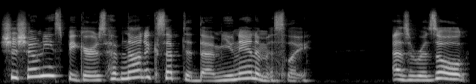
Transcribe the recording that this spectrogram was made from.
Shoshone speakers have not accepted them unanimously. As a result,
